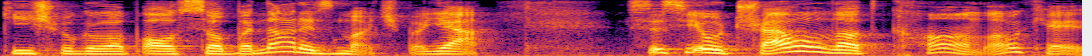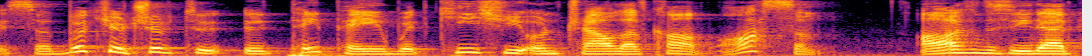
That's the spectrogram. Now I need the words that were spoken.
Kish will go up also, but not as much. But yeah. Says travel.com. Okay, so book your trip to uh, Taipei with Kishi on travel.com. Awesome. Awesome to see that.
